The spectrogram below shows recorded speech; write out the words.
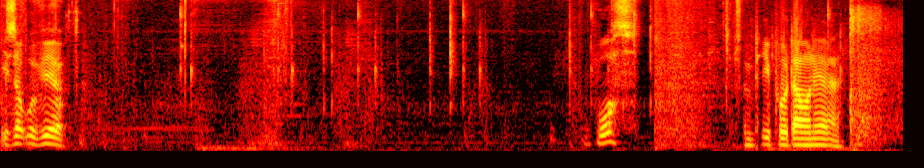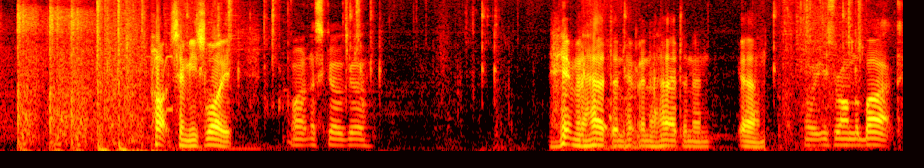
He's up with you. What? Some people down here. Clocked him, he's white. Right, let's go, go. Hit him in the head and hit him in the head and then, yeah. Oh, he's round the back.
